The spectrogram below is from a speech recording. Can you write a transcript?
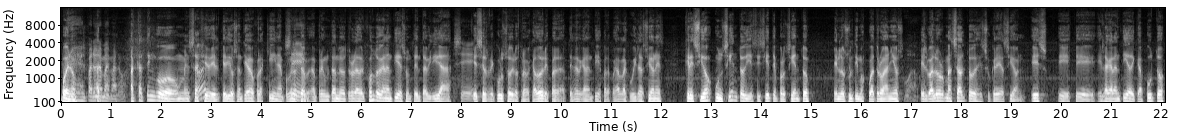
Bueno, el panorama es malo. Acá tengo un mensaje del querido Santiago Frasquina, porque uno está preguntando de otro lado. El Fondo de Garantía de Sustentabilidad, que es el recurso de los trabajadores para tener garantías para pagar las jubilaciones, creció un 117% en los últimos cuatro años, el valor más alto desde su creación. Es, este, es la garantía de Caputo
